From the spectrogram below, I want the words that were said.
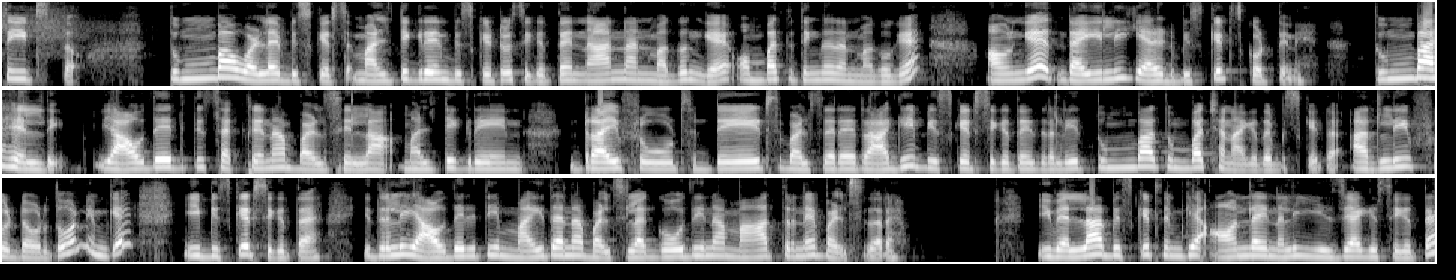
ಸೀಡ್ಸ್ದು ತುಂಬ ಒಳ್ಳೆ ಬಿಸ್ಕೆಟ್ಸ್ ಮಲ್ಟಿಗ್ರೇನ್ ಬಿಸ್ಕೆಟು ಸಿಗುತ್ತೆ. ನಾನು ನನ್ನ ಮಗನಿಗೆ ಒಂಬತ್ತು ತಿಂಗಳು ನನ್ನ ಮಗುಗೆ, ಅವನಿಗೆ ಡೈಲಿ ಎರಡು ಬಿಸ್ಕೆಟ್ಸ್ ಕೊಡ್ತೀನಿ. ತುಂಬ ಹೆಲ್ದಿ ಯಾವುದೇ ರೀತಿ ಸಕ್ಕರೆನ ಬಳಸಿಲ್ಲ. ಮಲ್ಟಿಗ್ರೇನ್ ಡ್ರೈ ಫ್ರೂಟ್ಸ್ ಡೇಟ್ಸ್ ಬಳಸಿದರೆ ರಾಗಿ ಬಿಸ್ಕೆಟ್ ಸಿಗುತ್ತೆ. ಇದರಲ್ಲಿ ತುಂಬ ತುಂಬ ಚೆನ್ನಾಗಿದೆ ಬಿಸ್ಕೆಟ್. ಅರ್ಲಿ ಫುಡ್ ಅವ್ರದ್ದು ನಿಮಗೆ ಈ ಬಿಸ್ಕೆಟ್ ಸಿಗುತ್ತೆ. ಇದರಲ್ಲಿ ಯಾವುದೇ ರೀತಿ ಮೈದಾನ ಬಳಸಿಲ್ಲ. ಗೋಧಿನ ಮಾತ್ರನೇ ಬಳಸಿದ್ದಾರೆ. ಇವೆಲ್ಲ ಬಿಸ್ಕೆಟ್ಸ್ ನಿಮಗೆ ಆನ್ಲೈನಲ್ಲಿ ಈಸಿಯಾಗಿ ಸಿಗುತ್ತೆ.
